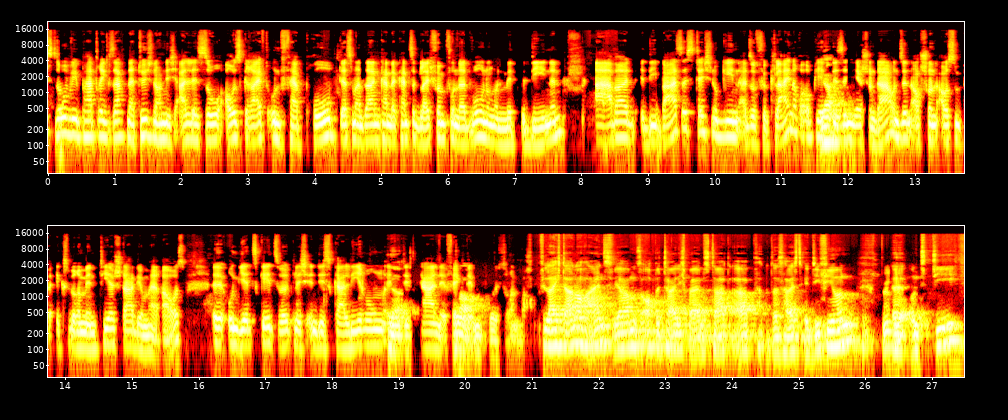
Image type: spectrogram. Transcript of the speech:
ist so, wie Patrick sagt, natürlich noch nicht alles so ausgereift und verprobt, dass man sagen kann, da kannst du gleich 500 Wohnungen mit bedienen. Aber die Basistechnologien, also für kleinere Objekte, ja. sind ja schon da und sind auch schon aus dem Experimentierstadium heraus. Äh, und jetzt geht's wirklich in die Skalierung, in ja. die Skaleneffekte genau. im größeren Bau. Vielleicht da noch eins. Wir haben uns auch beteiligt bei einem Start-up, das heißt Edifion. Mhm. Äh, und die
